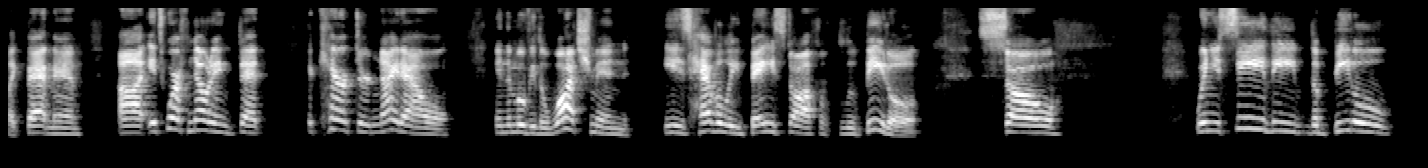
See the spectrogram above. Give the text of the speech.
like Batman, uh, it's worth noting that the character Night Owl in the movie The Watchmen is heavily based off of Blue Beetle. So when you see the the Beetle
